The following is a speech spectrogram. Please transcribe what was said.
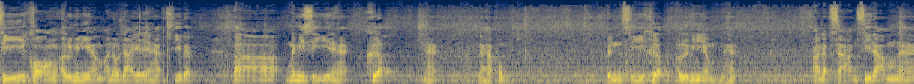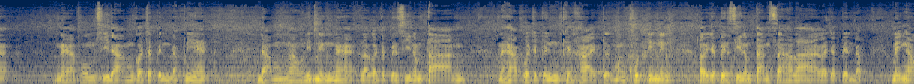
สีของอลูมิเนียมอะโนไดต์เลยครับ สีแบบไม่มีสีนะฮะเคลือบนะฮะนะครับผมเป็นสีเคลือบอลูมิเนียมนะฮะอันดับสามสีดำนะฮะนะครับผมสีดำก็จะเป็นแบบนี้ฮะ ดำเงานิดนึงนะฮะแล้วก็จะเป็นสีน้ำตาลนะครับ ก็จะเป็นคล้ายๆ เปลือกมังคุดนิดนึงแล้วก็จะเป็นสีน้ำตาลซาฮาราก็จะเป็นแบบไม่เงา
